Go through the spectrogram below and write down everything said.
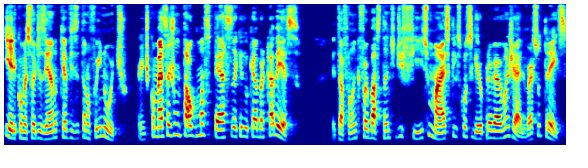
E ele começou dizendo que a visita não foi inútil. A gente começa a juntar algumas peças aqui do quebra-cabeça. Ele está falando que foi bastante difícil, mas que eles conseguiram pregar o evangelho. Verso 3.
